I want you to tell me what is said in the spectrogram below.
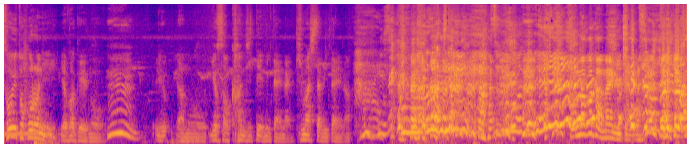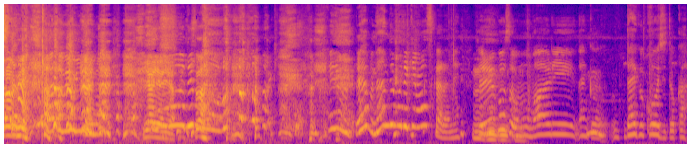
そういうところにヤバ系のうん。よあの良さを感じてみたいな来ましたみたいな。はい。そんなことはないみたいな。いやいやいや。そうえでもやっぱ何でもできますからね。それこそもう周りなんか大工工事とか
